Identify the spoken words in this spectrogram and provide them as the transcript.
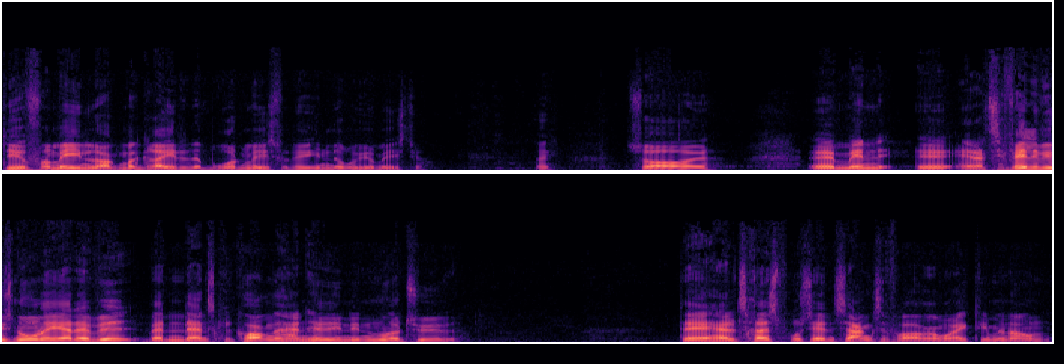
Det er jo formentlig nok Margrethe, der bruger den mest, for det er hende, der ryger mest. Jo. Så, øh, øh, men øh, er der tilfældigvis nogen af jer, der ved, hvad den danske konge han hed i 1920? Der er 50 procent chance for at ramme rigtigt med navnet.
